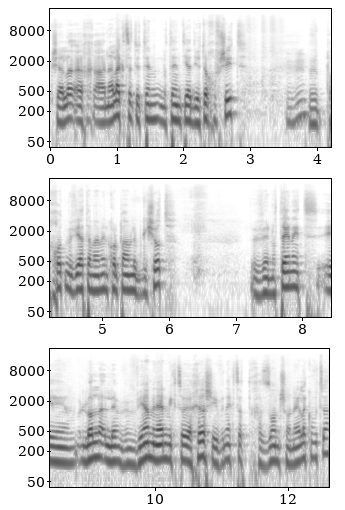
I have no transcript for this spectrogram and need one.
כשההנהלה קצת יותר, נותנת יד יותר חופשית, מהמם. ופחות מביאה את המאמן כל פעם לפגישות, ונותנת, אמ, לא, ומביאה מנהל מקצועי אחר שיבנה קצת חזון שונה לקבוצה.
